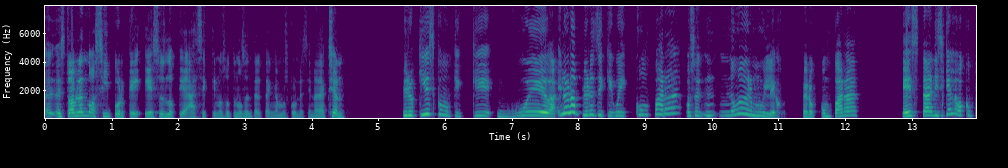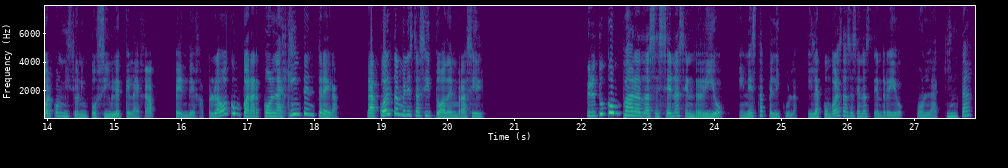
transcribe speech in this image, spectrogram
eh, estoy hablando así porque eso es lo que hace que nosotros nos entretengamos con una escena de acción. Pero aquí es como que qué hueva. Y lo, peor es de que, güey, compara, o sea, no me voy a ver muy lejos, pero compara esta, ni siquiera la voy a comparar con Misión Imposible, que la deja pendeja, pero la voy a comparar con la quinta entrega, la cual también está situada en Brasil. Pero tú comparas las escenas en Río en esta película y la comparas las escenas en Río con la quinta,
